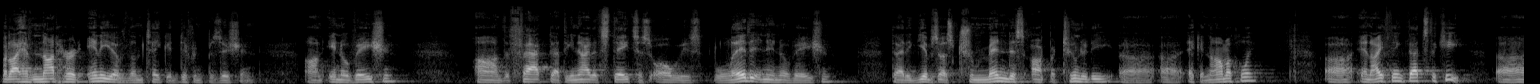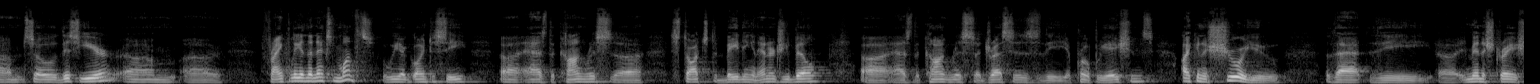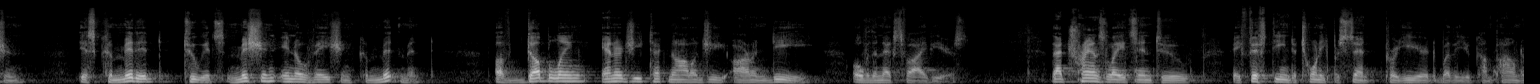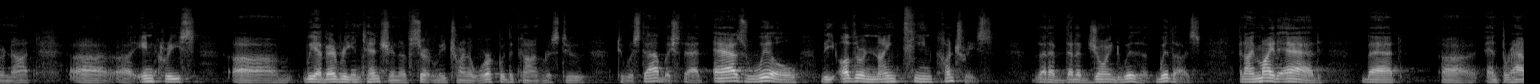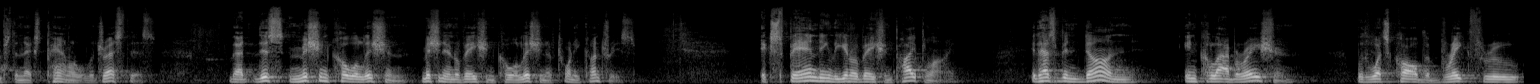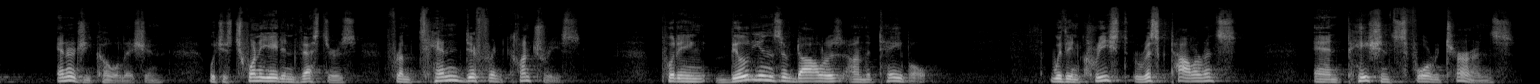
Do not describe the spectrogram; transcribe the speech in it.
But I have not heard any of them take a different position on innovation, on the fact that the United States has always led in innovation, that it gives us tremendous opportunity uh, uh, economically. Uh, and I think that's the key. Um, so this year, um, uh, frankly, in the next months, we are going to see uh, as the Congress uh, starts debating an energy bill, as the Congress addresses the appropriations. I can assure you that the uh, administration is committed to its mission innovation commitment of doubling energy technology R&D over the next 5 years. That translates into a 15 to 20 percent per year, whether you compound or not, uh, uh, increase. Um, we have every intention of certainly trying to work with the Congress to, to establish that, as will the other 19 countries that have, that have joined with, with us. And I might add that, uh, and perhaps the next panel will address this, that this mission coalition, mission innovation coalition of 20 countries, expanding the innovation pipeline, it has been done in collaboration with what's called the Breakthrough Energy Coalition, which is 28 investors from 10 different countries putting billions of dollars on the table with increased risk tolerance and patience for returns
